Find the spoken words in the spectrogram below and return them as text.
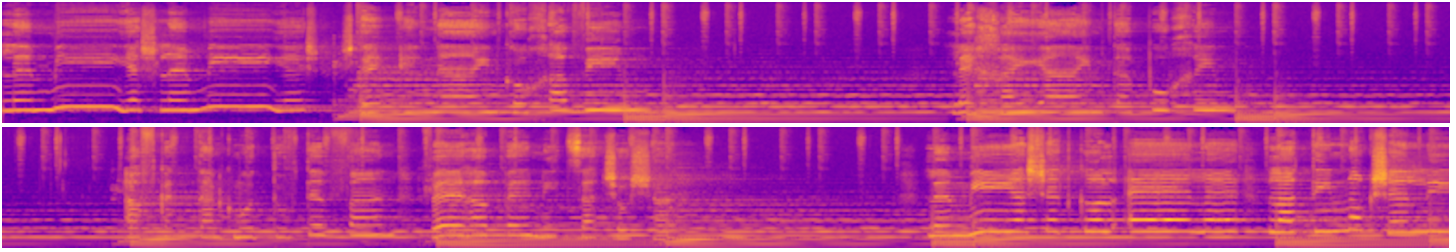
למי יש, למי יש שתי עיניים כוכבים? לחיים תפוחים, אף קטן כמו דובדבן, והפה ניצת שושן. למי יש את כל אלה? לתינוק שלי.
